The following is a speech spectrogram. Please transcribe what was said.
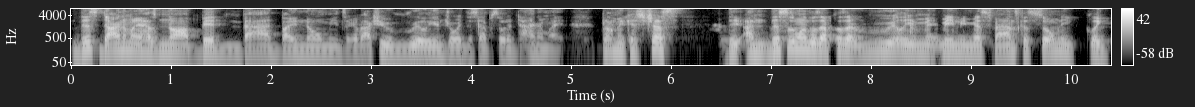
this Dynamite has not been bad by no means. Like I've actually really enjoyed this episode of Dynamite, but I'm like, it's just the and this is one of those episodes that really ma- made me miss fans because so many like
